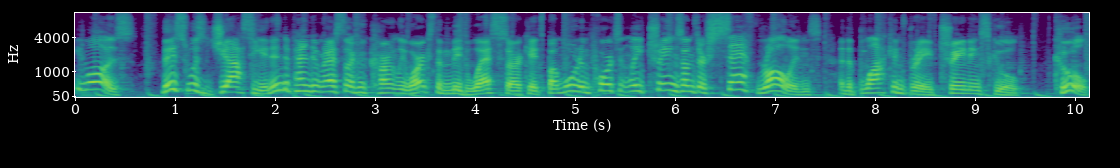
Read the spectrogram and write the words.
he was. This was Jassy, an independent wrestler who currently works the Midwest circuit, but more importantly, trains under Seth Rollins at the Black and Brave Training School. Cool.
